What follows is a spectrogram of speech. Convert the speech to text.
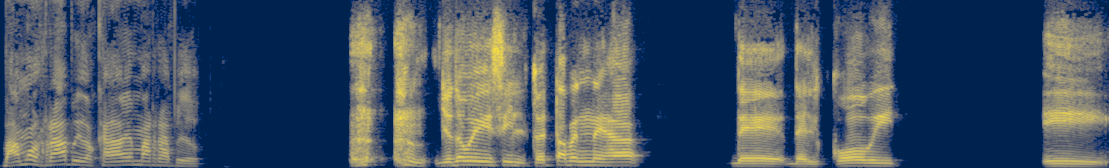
vamos rápido, cada vez más rápido. Yo te voy a decir, toda esta pendeja de, del COVID y,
